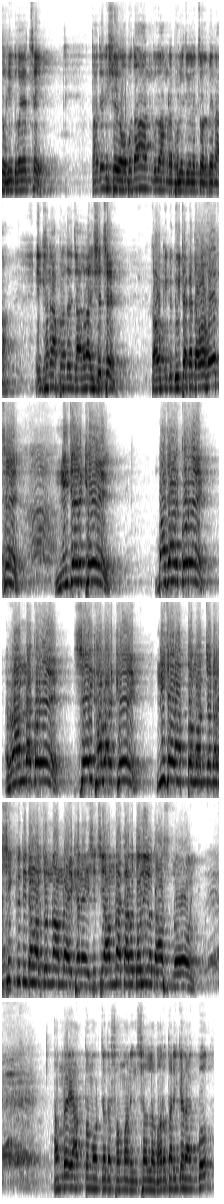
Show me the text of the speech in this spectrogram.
শহীদ হয়েছে। তাদের সেই অবদানগুলো আমরা ভুলে গেলে চলবে না। এখানে আপনাদের যারা এসেছেন, কাউকে কি দুই টাকা দেওয়া হয়েছে? নিজের খেয়ে বাজার করে, রান্না করে, সেই খাবার খেয়ে নিজের আত্মমর্যাদার স্বীকৃতি দেওয়ার জন্য আমরা এখানে এসেছি। আমরা কারও দলীয় দাস নই। আমরা এই আত্মমর্যাদা সম্মান ইনশাল্লাহ বারো তারিখে রাখব।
